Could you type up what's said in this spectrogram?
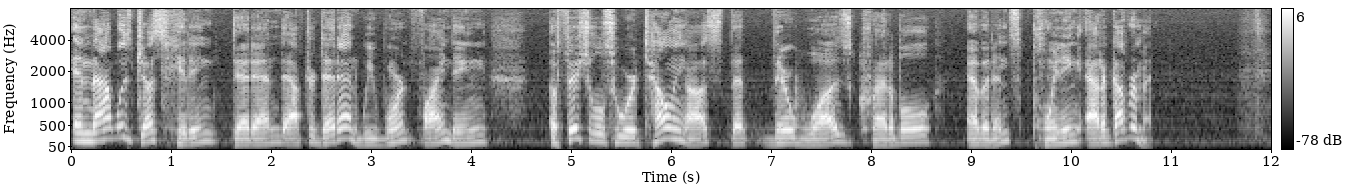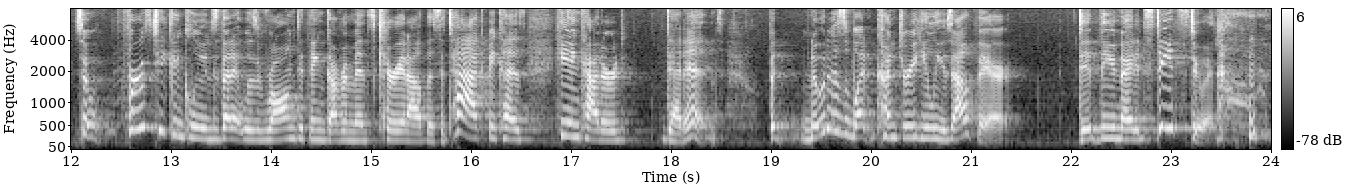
And that was just hitting dead end after dead end. We weren't finding officials who were telling us that there was credible evidence pointing at a government. So, first, he concludes that it was wrong to think governments carried out this attack because he encountered dead ends. But notice what country he leaves out there. Did the United States do it?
